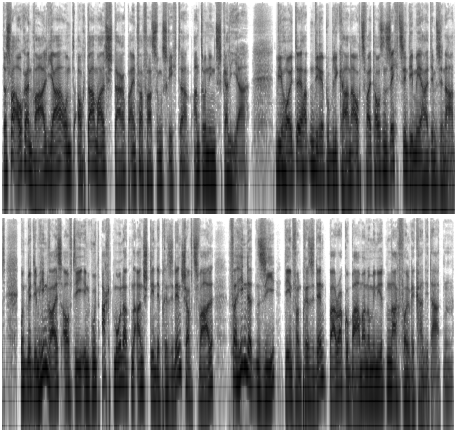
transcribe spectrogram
Das war auch ein Wahljahr und auch damals starb ein Verfassungsrichter, Antonin Scalia. Wie heute hatten die Republikaner auch 2016 die Mehrheit im Senat. Und mit dem Hinweis auf die in gut acht Monaten anstehende Präsidentschaftswahl verhinderten sie den von Präsident Barack Obama nominierten Nachfolgekandidaten.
